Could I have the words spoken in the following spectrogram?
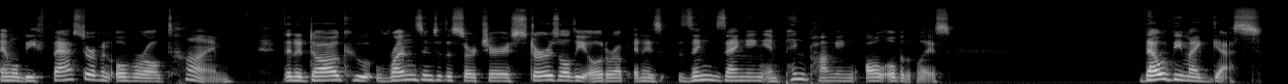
and will be faster of an overall time than a dog who runs into the searcher, stirs all the odor up, and is zing zanging and ping ponging all over the place. That would be my guess.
